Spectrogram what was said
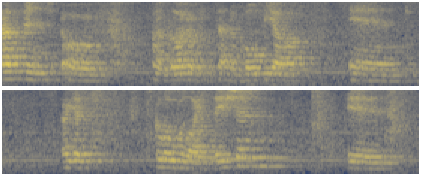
advent of a lot of xenophobia and I guess globalization is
